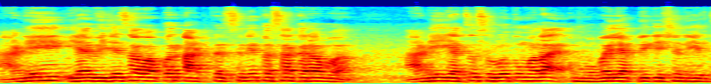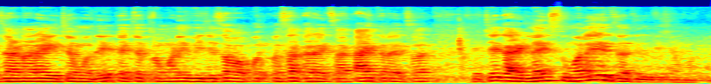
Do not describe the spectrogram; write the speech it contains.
आणि या विजेचा वापर काटकसरीने कसा करावा? आणि याचं सर्व तुम्हाला मोबाईल ऍप्लिकेशन येत जाणार आहे याच्यामध्ये. त्याच्याप्रमाणे विजेचा वापर कसा करायचा काय करायचा त्याचे गाईडलाईन्स तुम्हाला येत जातील त्याच्यामध्ये.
